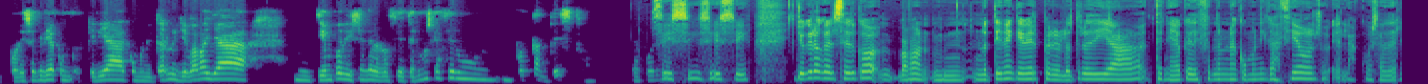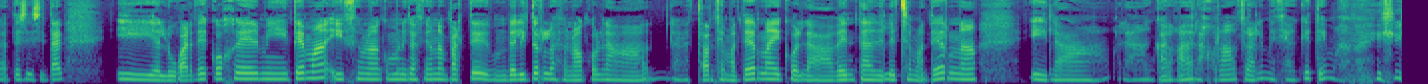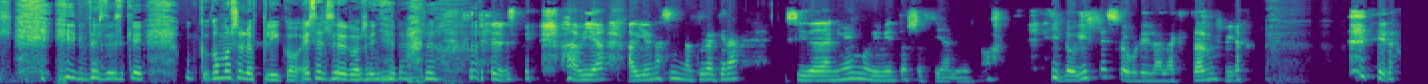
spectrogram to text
por eso quería, quería comunicarlo. Llevaba ya un tiempo diciendo a Rocío, tenemos que hacer un, un podcast esto. Sí, sí, sí, sí. Yo creo que el sesgo, vamos, no tiene que ver, pero el otro día tenía que defender una comunicación sobre las cosas de la tesis y tal, y en lugar de coger mi tema, hice una comunicación aparte de un delito relacionado con la, la estancia materna y con la venta de leche materna y la, la, encargada de la jornada doctoral me decía, ¿qué tema? y dices, es que, ¿cómo se lo explico? Es el sesgo, señora. había, había una asignatura que era ciudadanía y movimientos sociales, ¿no? Y lo hice sobre la lactancia.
